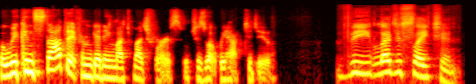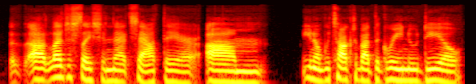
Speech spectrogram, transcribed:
but we can stop it from getting much much worse which is what we have to do the legislation uh, legislation that's out there um, you know we talked about the green new deal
